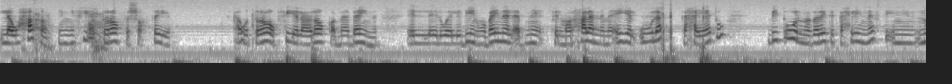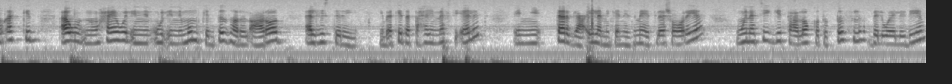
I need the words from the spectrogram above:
لو حصل إن في اضطراب في الشخصية أو اضطراب في العلاقة ما بين ال- الوالدين وبين الأبناء في المرحلة النمائية الأولى في حياته بتقول نظرية التحليل النفسي إن نؤكد أو نحاول إن نقول إن ممكن تظهر الأعراض الهستيرية. يبقى كده التحليل النفسي قالت إن ترجع إلى ميكانيزمات لا شعورية ونتيجة علاقة الطفل بالوالدين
